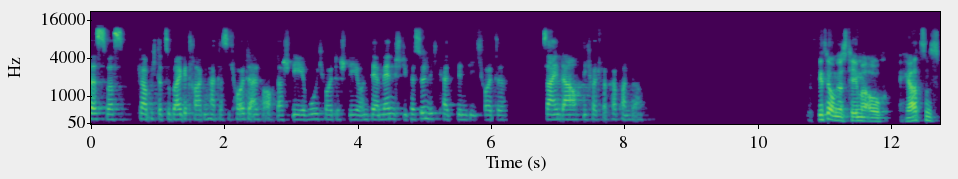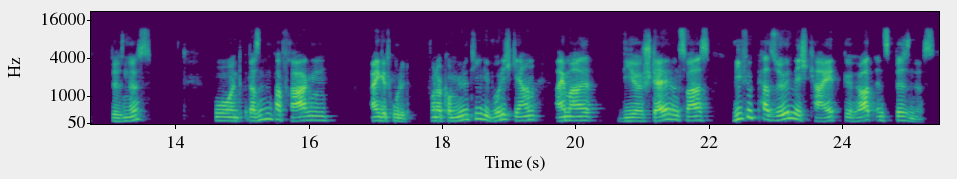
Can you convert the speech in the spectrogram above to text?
Das, was, glaube ich, dazu beigetragen hat, dass ich heute einfach auch da stehe, wo ich heute stehe und der Mensch, die Persönlichkeit bin, die ich heute sein darf, die ich heute verkörpern darf. Es geht ja um das Thema auch Herzensbusiness. Und da sind ein paar Fragen eingetrudelt von der Community, die würde ich gern einmal dir stellen. Und zwar ist, wie viel Persönlichkeit gehört ins Business?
